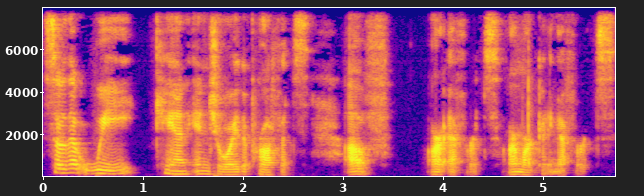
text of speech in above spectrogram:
so that we can enjoy the profits of our efforts, our marketing efforts.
